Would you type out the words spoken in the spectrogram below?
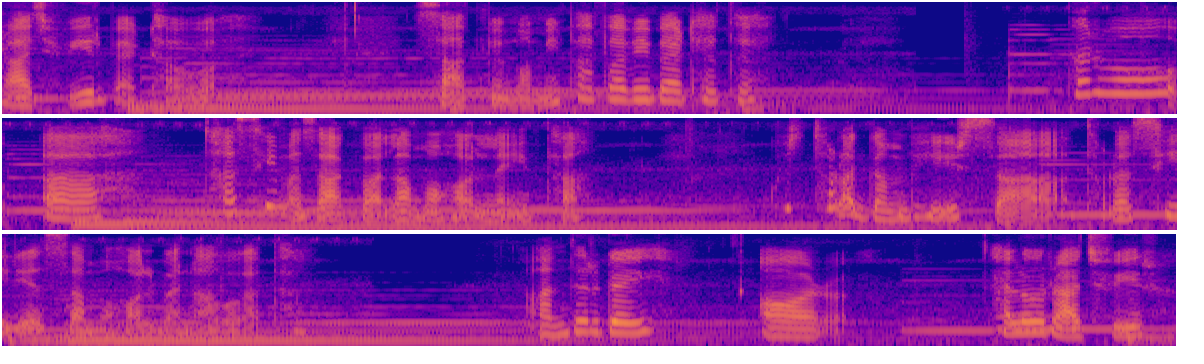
राजवीर बैठा हुआ है साथ में मम्मी पापा भी बैठे थे। पर वो हँसी मज़ाक वाला माहौल नहीं था। कुछ थोड़ा गंभीर सा, थोड़ा सीरियस सा माहौल बना हुआ था। अंदर गई और, हेलो राजवीर,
